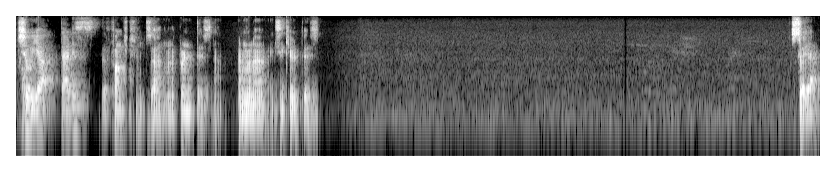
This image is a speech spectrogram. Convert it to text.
So yeah that is the function. So I'm going to print this now. I'm going to execute this so yeah.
